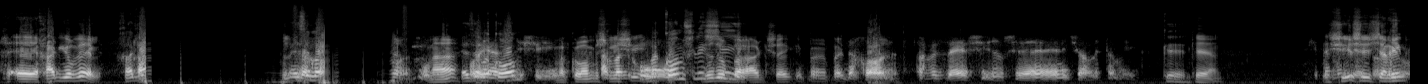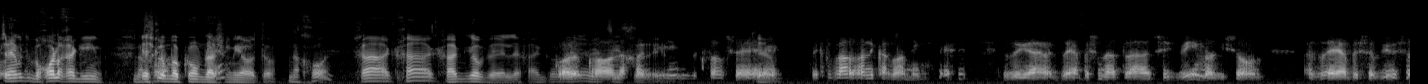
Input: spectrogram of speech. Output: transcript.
חג- אה, חג יובל. חג... איזה מה? איזה מקום? מקום שלישי. מקום שלישי. דודו ברק, ש... נכון, אבל זה שיר שנשאר לתמיד. כן. כן. זה שיר ששרים בכל החגים. יש לו מקום להשמיע אותו. נכון. חג, חג, חג יובל, חג כל, יובל, כל ארץ ישראל. החגים, זה כבר ש... כן. זה כבר, אני כמה זה היה בשנת ה-70 הראשון, אז זה היה ב-73.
